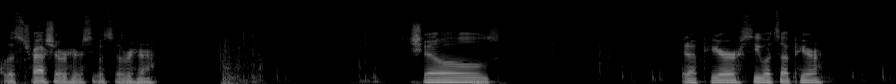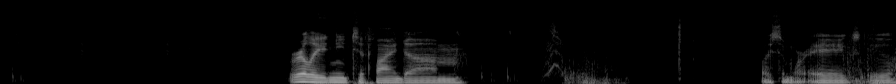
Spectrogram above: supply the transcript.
all this trash over here. See what's over here. Shells. Get up here. See what's up here. Really need to find um probably some more eggs too.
